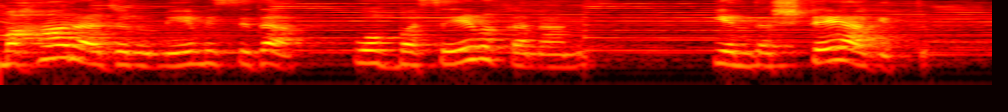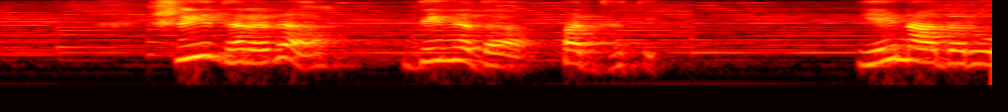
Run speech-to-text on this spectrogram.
ಮಹಾರಾಜರು ನೇಮಿಸಿದ ಒಬ್ಬ ಸೇವಕ ನಾನು ಎಂದಷ್ಟೇ ಆಗಿತ್ತು. ಶ್ರೀಧರರ ದಿನದ ಪದ್ಧತಿ. ಏನಾದರೂ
